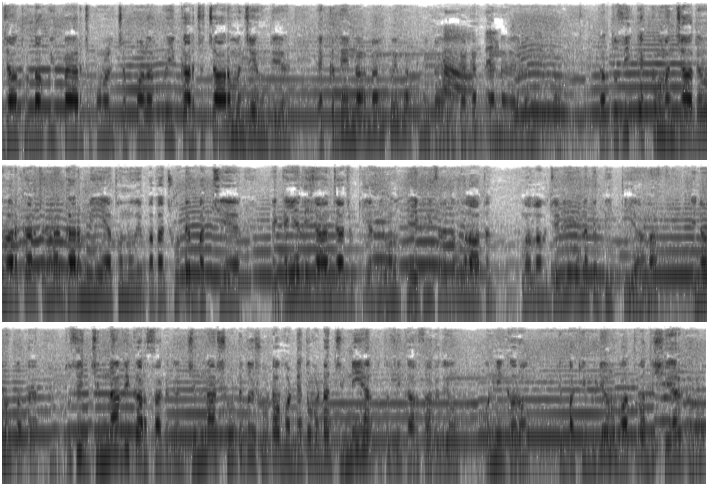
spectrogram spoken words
ਜਾਂ ਤੁਹਾਡਾ ਕੋਈ ਪੈਰ ਚ ਪਾਉਣ ਵਾਲੀ ਚੱਪਲ ਕੋਈ ਘਰ ਚ ਚਾਰ ਮੰਜੇ ਹੁੰਦੇ ਆ ਇੱਕ ਦਿਨ ਨਾਲ ਮੈਮ ਕੋਈ ਫ਼ਰਕ ਨਹੀਂ ਪੈਣ ਲੱਗਿਆ ਅਗਰ ਤਿੰਨ ਰਹਿ ਜਾਣਗੇ ਤਾਂ। ਤਾਂ ਤੁਸੀਂ ਇੱਕ ਮੰਜਾ ਦਿਓ ਹਰ ਘਰ ਚ ਹਨਾ ਗਰਮੀ ਹੈ ਤੁਹਾਨੂੰ ਵੀ ਪਤਾ ਛੋਟੇ ਬੱਚੇ ਆ ਤੇ ਕਈਆਂ ਦੀ ਜਾਨ ਜਾ ਚੁੱਕੀ ਹੈ, ਅਸੀਂ ਹੁਣ ਦੇਖ ਨਹੀਂ ਸਕਦੇ ਉਹ ਹਾਲਾਤ ਮਤਲਬ ਜਿਹੜੀ ਇਹਨਾਂ ਤੇ ਬੀਤੀ ਆ ਹਨਾ ਇਹਨਾਂ ਨੂੰ ਪਤਾ ਤੁਸੀਂ ਜਿੰਨਾ ਵੀ ਕਰ ਸਕਦੇ ਹੋ ਜਿੰਨਾ ਛੋਟੇ ਤੋਂ ਛੋਟਾ ਵੱਡੇ ਤੋਂ ਵੱਡਾ ਜਿੰਨੀ ਹੈਲਪ ਤੁਸੀਂ ਕਰ ਸਕਦੇ ਹੋ ਉਨੀ ਕਰੋ ਤੇ ਬਾਕੀ ਵੀਡੀਓ ਨੂੰ ਵੱਧ ਤੋਂ ਵੱਧ ਸ਼ੇਅਰ ਕਰੋ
